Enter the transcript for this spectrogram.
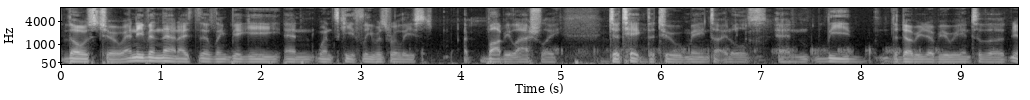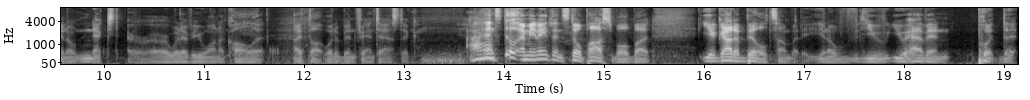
those two, and even then, I still think Big E and when Keith Lee was released, uh, Bobby Lashley, to take the two main titles and lead the WWE into the you know next era or whatever you want to call it, I thought would have been fantastic. I and still, I mean, anything's still possible, but you got to build somebody. You know, you you haven't put the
